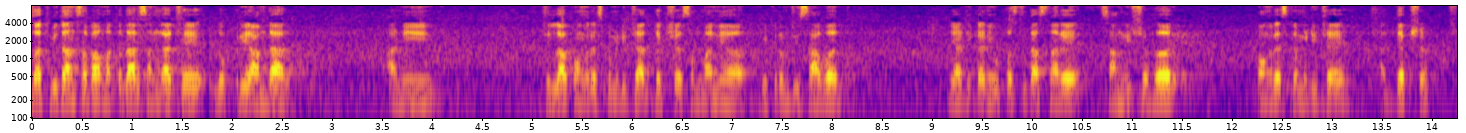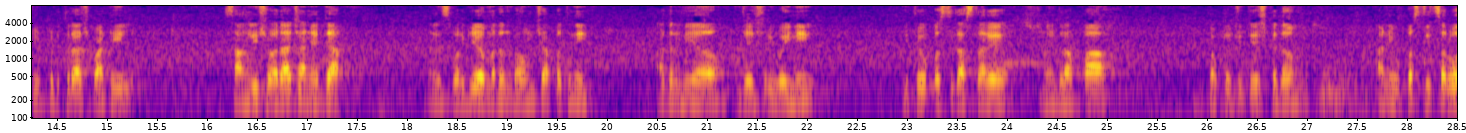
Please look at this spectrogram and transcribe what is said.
जत विधानसभा मतदारसंघाचे लोकप्रिय आमदार आणि जिल्हा काँग्रेस कमिटीचे अध्यक्ष सन्मान्य विक्रमजी सावंत या ठिकाणी उपस्थित असणारे सांगली शहर काँग्रेस कमिटीचे अध्यक्ष श्री पृथ्वीराज पाटील सांगली शहराच्या नेत्या आणि स्वर्गीय मदनभाऊंच्या पत्नी आदरणीय जयश्री वहिनी इथे उपस्थित असणारे महेंद्रप्पा डॉक्टर जितेश कदम आणि उपस्थित सर्व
